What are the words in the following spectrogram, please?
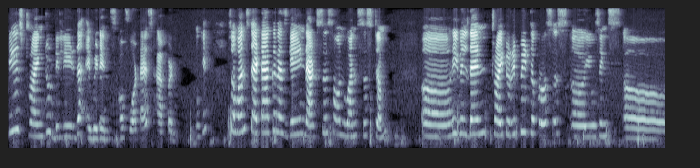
he is trying to delete the evidence of what has happened. Okay? So once the attacker has gained access on one system uh, he will then try to repeat the process uh, using uh,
